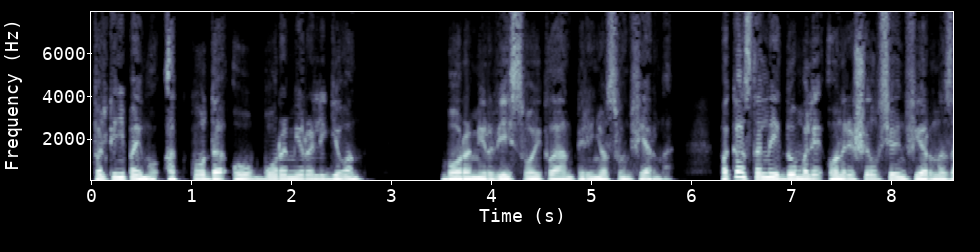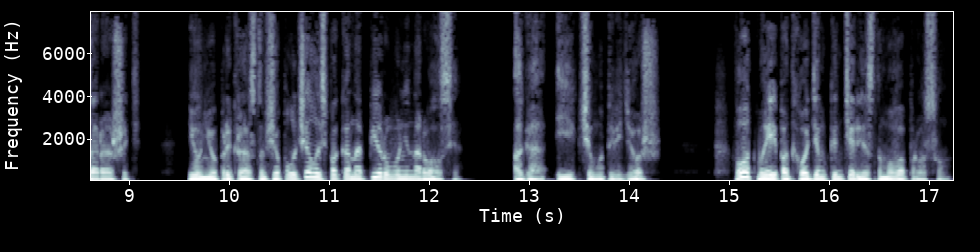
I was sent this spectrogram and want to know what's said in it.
Только не пойму, откуда у Боромира легион? Боромир весь свой клан перенес в Инферно. Пока остальные думали, он решил все Инферно зарашить. И у него прекрасно все получалось, пока на первого не нарвался. Ага, и к чему ты ведешь? Вот мы и подходим к интересному вопросу.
